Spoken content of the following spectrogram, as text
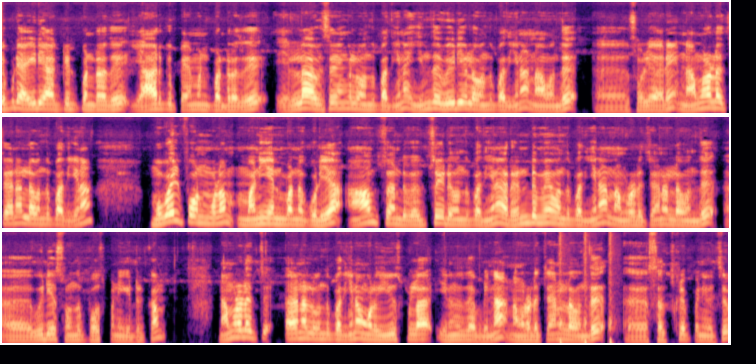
எப்படி ஐடி ஆக்டிவேட் பண்ணுறது யாருக்கு பேமெண்ட் பண்ணுறது எல்லா விஷயங்களும் வந்து பார்த்திங்கன்னா இந்த வீடியோவில் வந்து பார்த்திங்கன்னா நான் வந்து சொல்லியாரேன். நம்மளோட சேனலில் வந்து பார்த்திங்கன்னா மொபைல் ஃபோன் மூலம் மணி ஏர்ன் பண்ணக்கூடிய ஆப்ஸ் அண்ட் வெப்சைட் வந்து பார்த்திங்கன்னா ரெண்டுமே வந்து பார்த்திங்கன்னா நம்மளோட சேனலில் வந்து வீடியோஸ் வந்து போஸ்ட் பண்ணிக்கிட்டு இருக்கோம். நம்மளோட சேனல் வந்து பார்த்திங்கன்னா உங்களுக்கு யூஸ்ஃபுல்லாக இருந்தது அப்படின்னா நம்மளோட சேனலை வந்து சப்ஸ்கிரைப் பண்ணி வச்சு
